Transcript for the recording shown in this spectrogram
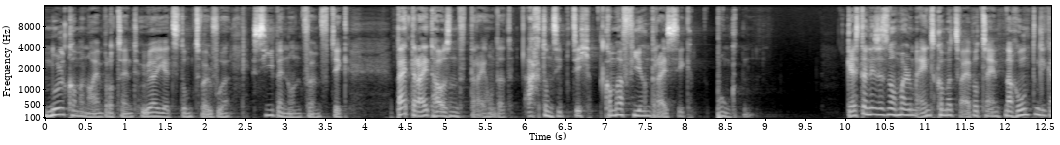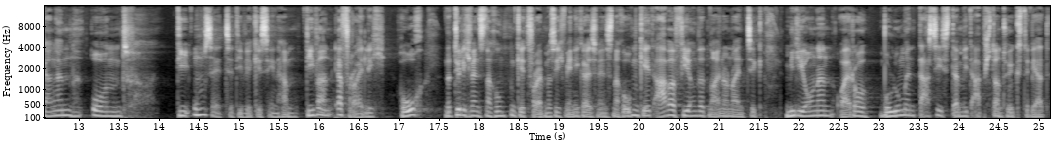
0,9% höher, jetzt um 12.57 Uhr bei 3.378,34 Punkten. Gestern ist es nochmal um 1,2% nach unten gegangen und die Umsätze, die wir gesehen haben, die waren erfreulich hoch. Natürlich, wenn es nach unten geht, freut man sich weniger, als wenn es nach oben geht, aber 499 Millionen Euro Volumen, das ist der mit Abstand höchste Wert,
